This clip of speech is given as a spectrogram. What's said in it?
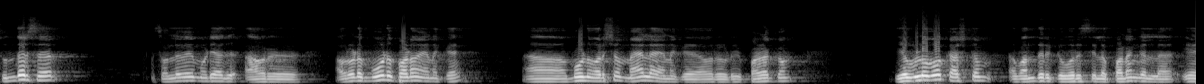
சுந்தர் சார் சொல்லவே முடியாது. அவர் அவரோட மூணு படம் எனக்கு மூணு வருஷம் மேலே எனக்கு அவருடைய பழக்கம். எவ்வளவோ கஷ்டம் வந்திருக்கு ஒரு சில படங்களில் ஏ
